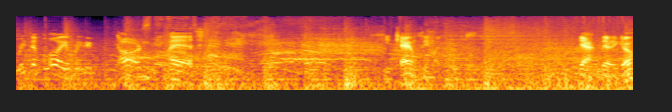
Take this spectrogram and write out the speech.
redeploy pretty darn fast. He can see my troops. yeah, there you go.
